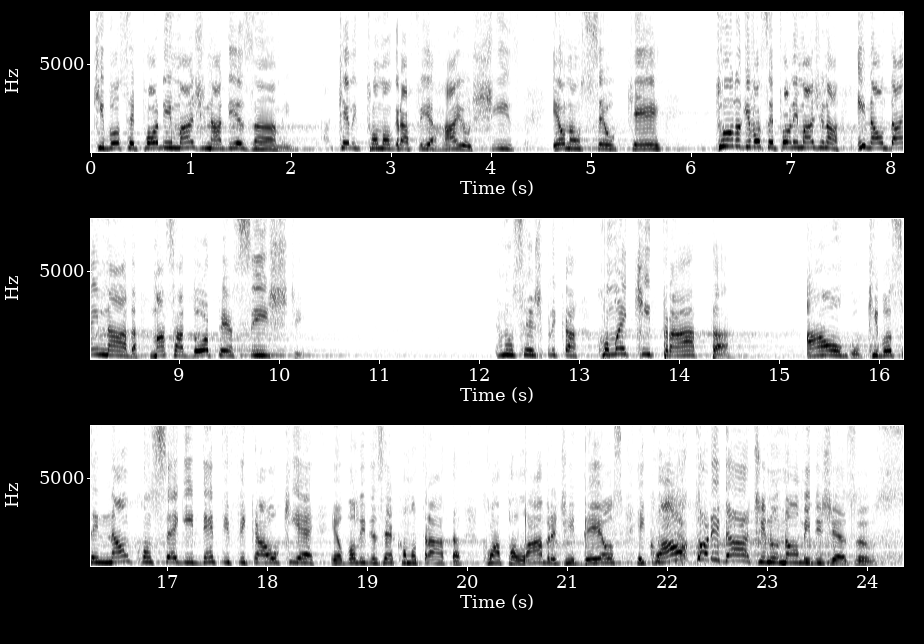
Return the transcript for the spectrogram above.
que você pode imaginar de exame. Aquele tomografia, raio-x, eu não sei o que, tudo que você pode imaginar e não dá em nada, mas a dor persiste. Eu não sei explicar como é que trata algo que você não consegue identificar o que é, eu vou lhe dizer como trata: com a palavra de Deus e com a autoridade no nome de Jesus.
